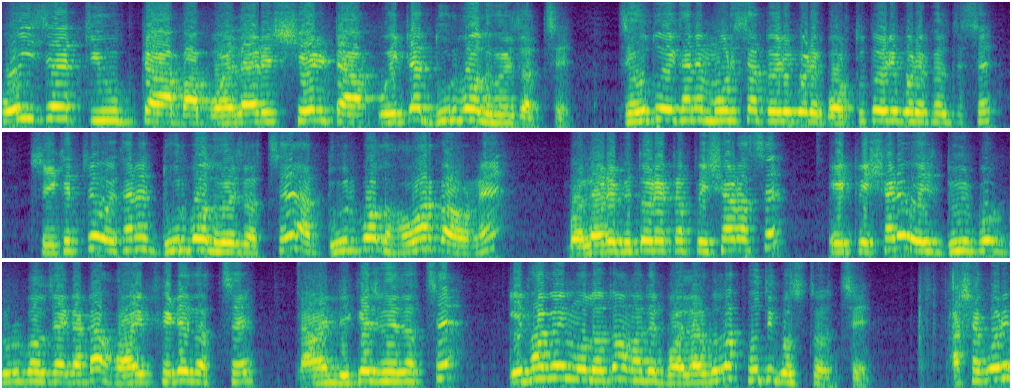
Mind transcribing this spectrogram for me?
ওই যে টিউবটা বা বয়লারের শেলটা, ওইটা দুর্বল হয়ে যাচ্ছে। যেহেতু এখানে মরিচা তৈরি করে, গর্ত তৈরি করে ফেলতেছে, সেই ক্ষেত্রে ওইখানে দুর্বল হয়ে যাচ্ছে। আর দুর্বল হওয়ার কারণে বয়লারের ভিতরে একটা প্রেশার আছে। এই প্রেশারে ওই দুর্বল জায়গাটা হয়, ফেটে যাচ্ছে, না হয় লিকেজ হয়ে যাচ্ছে। এভাবেই মূলত আমাদের বয়লারগুলো ক্ষতিগ্রস্ত হচ্ছে। আশা করি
